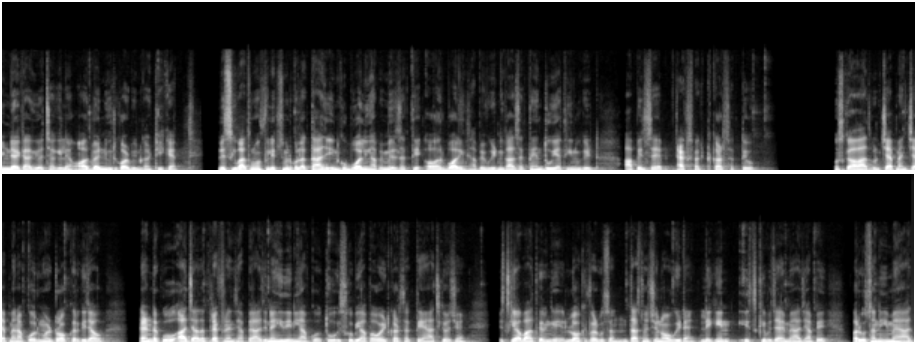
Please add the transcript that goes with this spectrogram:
इंडिया के आगे अच्छा खेले और वेन्यू रिकॉर्ड भी इनका ठीक है। फिलिप्स की बात करूँ, फिलिप्स, मेरे को लगता है इनको बॉलिंग यहाँ पे मिल सकती है और बॉलिंग से यहाँ पे विकेट निकाल सकते हैं। दो या तीन विकेट आप इनसे एक्सपेक्ट कर सकते हो। उसके बाद करूँ चैपमैन चैपमैन आपको ड्रॉप करके जाओ। सेंडर को आज ज़्यादा प्रेफरेंस यहाँ पे आज नहीं देनी आपको तो इसको भी आप अवॉइड कर सकते हैं आज की वजह इसके बाद बात करेंगे लॉकी फर्गूसन, दस में नौ विकेट हैं, लेकिन इसके बजाय मैं आज यहाँ पे फर्गूसन ही मैं आज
